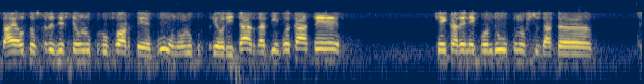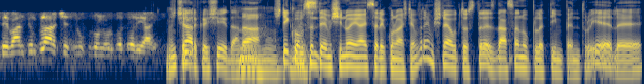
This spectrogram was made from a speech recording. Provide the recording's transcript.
să ai autostrăzi este un lucru foarte bun, un lucru prioritar, dar din păcate cei care ne conduc, nu știu dacă se va întâmpla acest lucru în următorii ani. Încearcă și ei, dar Da, nu, nu. știi cum nu- suntem și noi, hai să recunoaștem. Vrem și noi autostrăzi, dar să nu plătim pentru ele.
